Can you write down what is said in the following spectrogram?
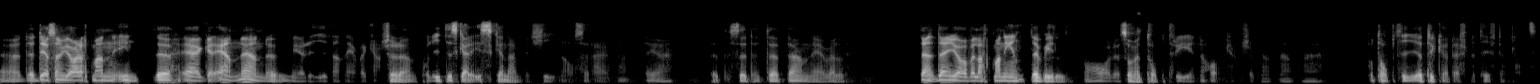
Eh, det, det, som gör att man inte äger ännu, ännu mer i den är väl kanske den politiska risken med Kina och sådär. Det, så det, den, är väl, den, den, gör väl att man inte vill ha det som ett topp tre innehav kanske. Men, men eh, på topp 10 tycker jag definitivt en plats.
